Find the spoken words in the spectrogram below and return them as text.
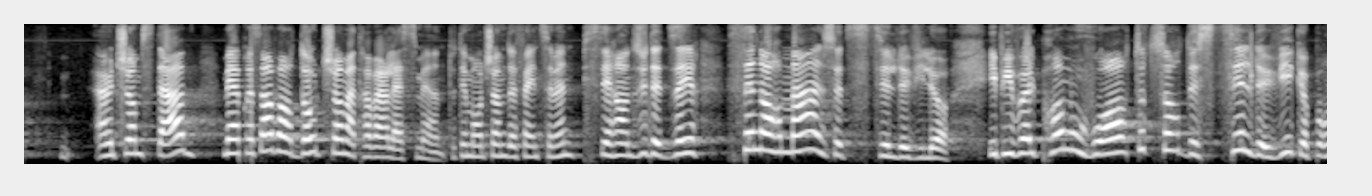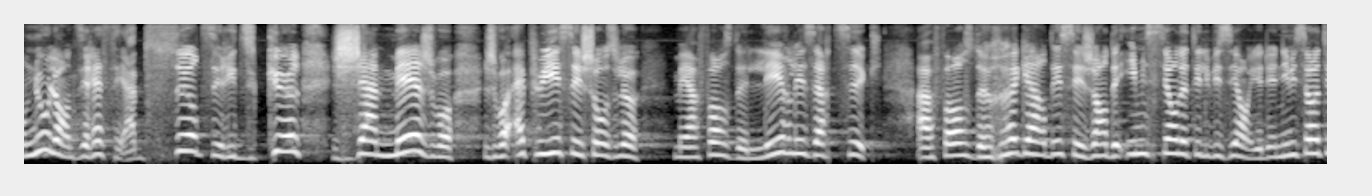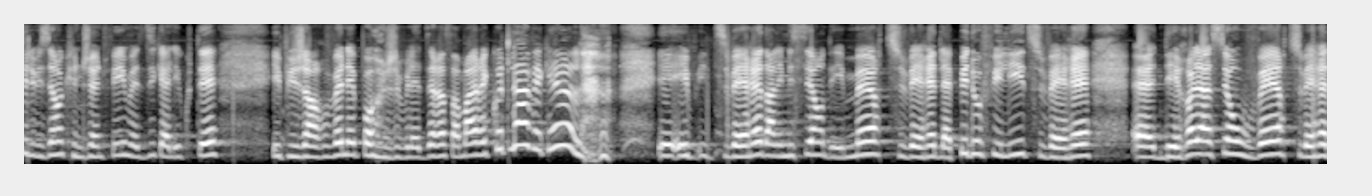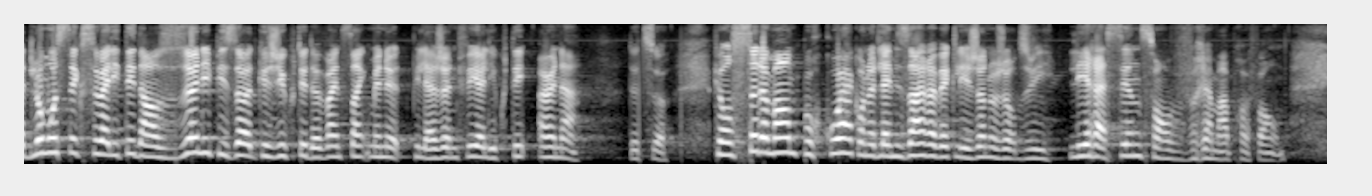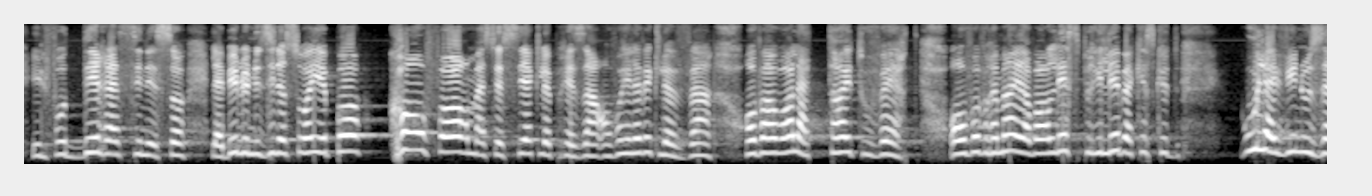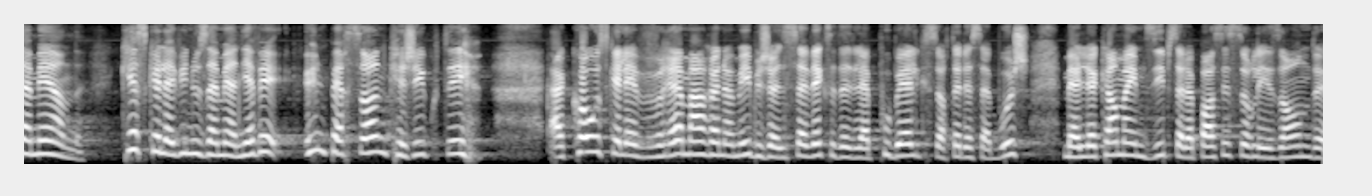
un chum stable, mais après ça, avoir d'autres chums à travers la semaine. Tout est mon chum de fin de semaine. Puis c'est rendu de dire, c'est normal ce style de vie-là. Et puis ils veulent promouvoir toutes sortes de styles de vie que pour nous, là, on dirait, c'est absurde, c'est ridicule. Jamais je vais, je vais appuyer ces choses-là mais à force de lire les articles, à force de regarder ces genres d'émissions de télévision. Il y a une émission de télévision qu'une jeune fille me dit qu'elle écoutait, et puis j'en revenais pas. Je voulais dire à sa mère, écoute-la avec elle. Et, tu verrais dans l'émission des meurtres, tu verrais de la pédophilie, tu verrais euh, des relations ouvertes, tu verrais de l'homosexualité dans un épisode que j'ai écouté de 25 minutes. Puis la jeune fille, elle écoutait un an de ça. Puis on se demande pourquoi qu'on a de la misère avec les jeunes aujourd'hui. Les racines sont vraiment profondes. Il faut déraciner ça. La Bible nous dit ne soyez pas conformes à ce siècle présent. On va y aller avec le vent. On va avoir la tête ouverte. On va vraiment avoir l'esprit libre à qu'est-ce que où la vie nous amène. Qu'est-ce que la vie nous amène? Il y avait une personne que j'ai écoutée à cause qu'elle est vraiment renommée, puis je le savais que c'était de la poubelle qui sortait de sa bouche, mais elle l'a quand même dit, puis ça l'a passé sur les ondes,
